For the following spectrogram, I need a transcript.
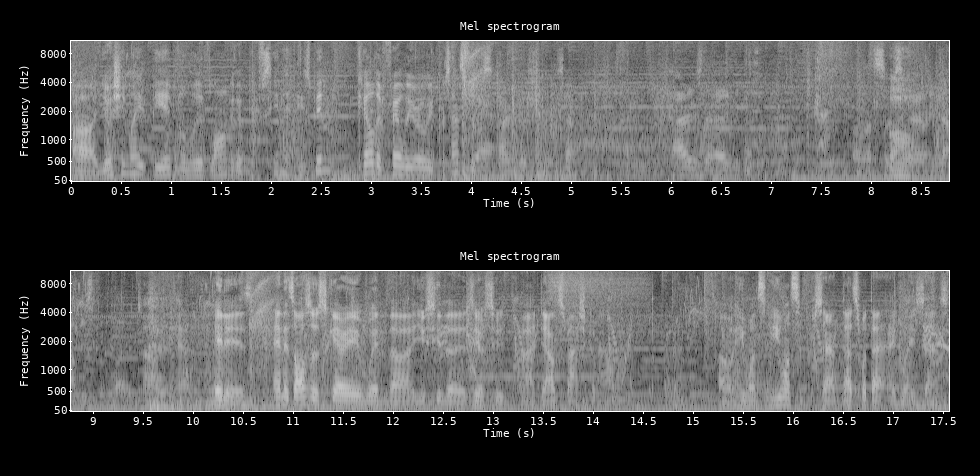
uh, Yoshi might be able to live longer than we've seen him. He's been killed at fairly early percents for this entire set. Carries the egg. Oh, that's so Oh. scary when he down these the ledge. Oh yeah, it is, and it's also scary when uh, you see the zero suit uh, down smash come out. Oh, he wants he wants the percent. That's what that Egglay says.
